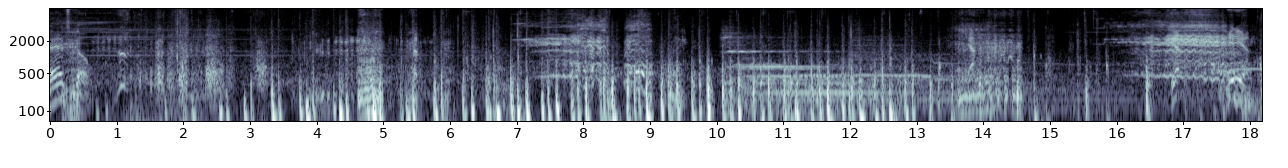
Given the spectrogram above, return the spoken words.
Let's go. Yeah. Yep. Idiot.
